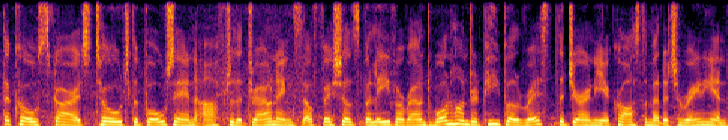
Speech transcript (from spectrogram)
The Coast Guard towed the boat in after the drownings. Officials believe around 100 people risked the journey across the Mediterranean.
